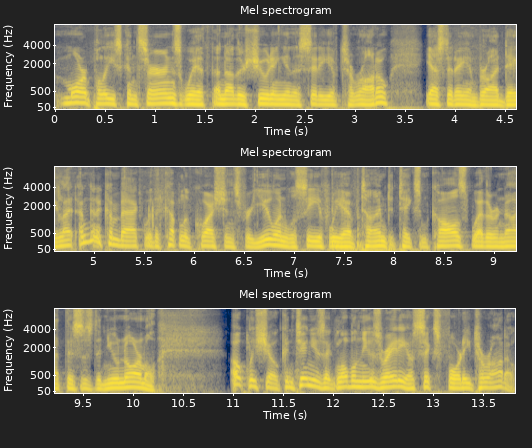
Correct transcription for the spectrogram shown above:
more police concerns with another shooting in the city of Toronto yesterday in broad daylight. I'm going to come back with a couple of questions for you, and we'll see if we have time to take some calls, whether or not this is the new normal. Oakley Show continues at Global News Radio 640 Toronto.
